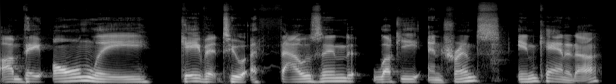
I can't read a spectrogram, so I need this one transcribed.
Um, they only gave it to a thousand lucky entrants in Canada,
